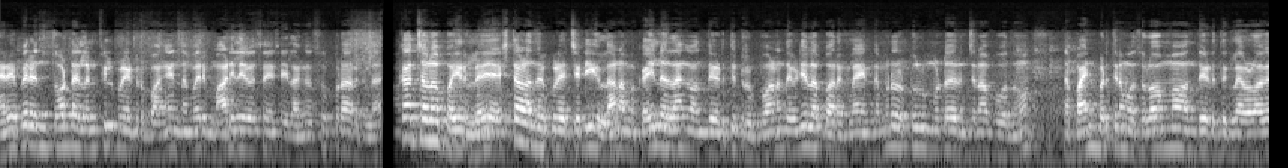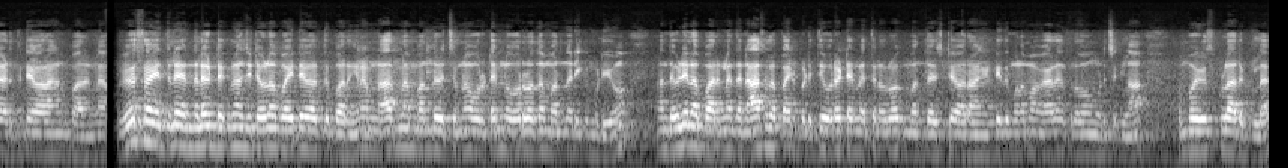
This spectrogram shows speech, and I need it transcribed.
நிறைய பேர் வந்து தோட்டம் இல்லைன்னு ஃபீல் பண்ணிகிட்டு இருப்பாங்க. இந்த மாதிரி மாடியிலே விவசாயம் செய்யலாங்க சூப்பராக இருக்குல்ல. மக்காச்சோள பயிரில் எக்ஸ்ட்ரா வளர்ந்துருக்கக்கூடிய செடிகள்லாம் நம்ம கையில் தாங்க வந்து எடுத்துகிட்டு இருப்போம். ஆனால் இந்த வீடியோவில் பாருங்களேன் இந்த மாதிரி ஒரு டூல் மட்டும் இருந்துச்சுன்னா போதும். இதை பயன்படுத்தி நம்ம சுலபமாக வந்து எடுத்துக்கலாம். எவ்வளோ எடுத்துகிட்டே வராங்கன்னு பாருங்களேன். விவசாயத்தில் எந்த அளவுக்கு டெக்னாலஜி டெவலப் ஆகிட்டே வருது பாருங்க நம்ம நார்மலாக மருந்து வச்சோம்னா ஒரு டைமில் ஒரு ரூபா தான் மருந்து அடிக்க முடியும். அந்த வீடியோவில் பாருங்களேன் இந்த நாசில் பயன்படுத்தி ஒரே டைமில் எத்தனை ரூபாய்க்கு மருந்து வச்சுட்டே வராங்கன்ட்டு இது மூலமாக வேலை சுலபமாக முடிச்சுக்கலாம். ரொம்ப யூஸ்ஃபுல்லாக இருக்குல்ல.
